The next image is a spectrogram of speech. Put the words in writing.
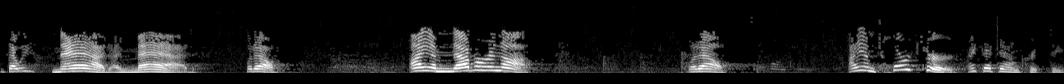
Is that you, mad? I'm mad. What else? I am never enough. What else? I am tortured. Write that down, Christy.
